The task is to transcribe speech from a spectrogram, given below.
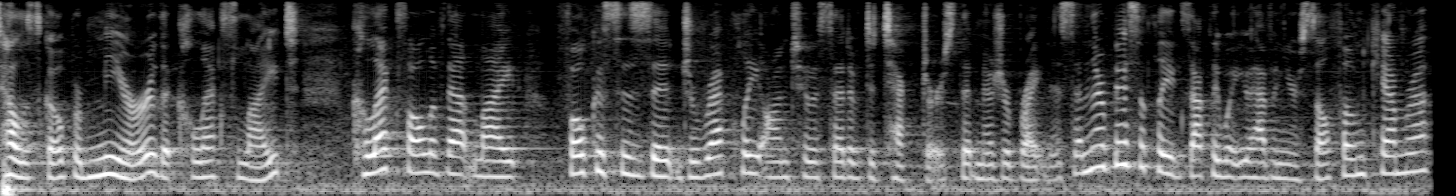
telescope or mirror that collects light, collects all of that light, focuses it directly onto a set of detectors that measure brightness. And they're basically exactly what you have in your cell phone camera.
